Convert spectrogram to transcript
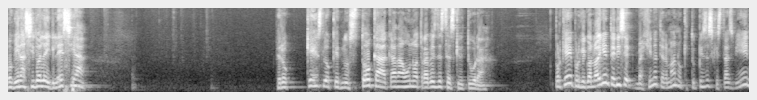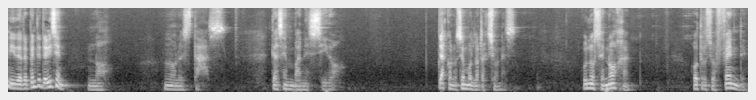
hubiera sido a la iglesia. Pero, ¿qué es lo que nos toca a cada uno a través de esta escritura? ¿Por qué? Porque cuando alguien te dice, imagínate hermano, que tú piensas que estás bien y de repente te dicen, no, no lo estás. Te has envanecido. Ya conocemos las reacciones. Unos se enojan, otros se ofenden.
